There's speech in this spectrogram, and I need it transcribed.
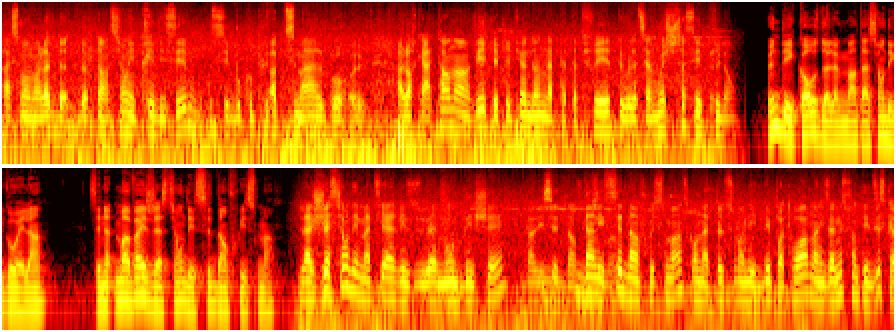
à ce moment-là d'obtention est prévisible, c'est beaucoup plus optimal pour eux. Alors qu'attendre en ville que quelqu'un donne la patate frite ou le sandwich, ça c'est plus long. Une des causes de l'augmentation des goélands, c'est notre mauvaise gestion des sites d'enfouissement. La gestion des matières résiduelles non déchets Dans les sites d'enfouissement. dans les sites d'enfouissement, ce qu'on appelle souvent les dépotoirs. Dans les années 70-80,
